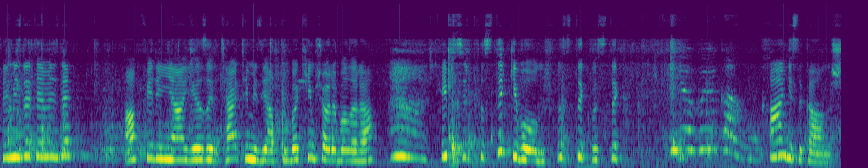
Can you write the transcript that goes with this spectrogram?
Temizle temizle. Aferin ya Yağız Ali tertemiz yaptın. Bakayım şu arabalara. Hepsi fıstık gibi olmuş. Fıstık fıstık. Hangisi kalmış?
